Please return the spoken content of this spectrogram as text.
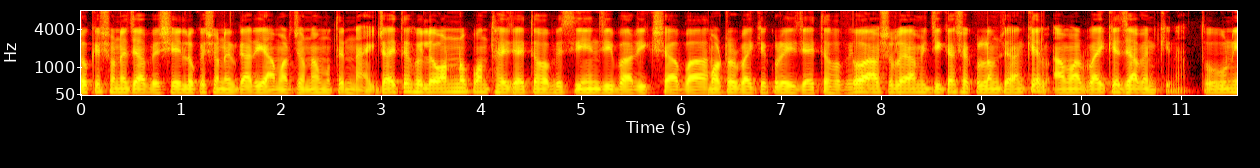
লোকেশনে যাবে, সেই লোকেশনের গাড়ি আমার জন্য মতে নাই। যাইতে হলে অন্য পন্থায় যাইতে হবে সিএনজি বা রিক্সা বা মোটর বাইকে করেই যাইতে হবে। তো আসলে আমি জিজ্ঞাসা করলাম যে, আঙ্কেল, আমার বাইকে যাবেন কিনা? তো উনি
